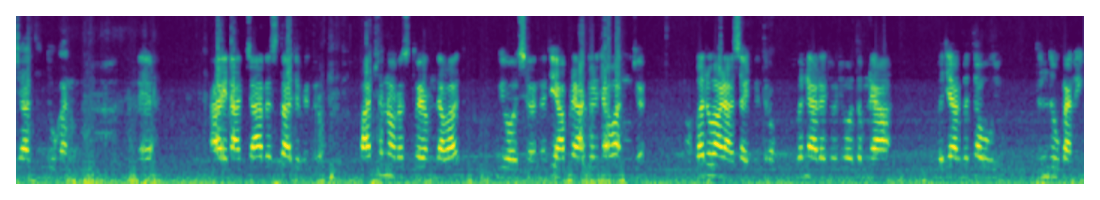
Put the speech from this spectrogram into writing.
છે, આ ધંધુકાનું. અને આ એના ચાર રસ્તા છે મિત્રો. પાછળનો રસ્તો એ અમદાવાદ ગયો છે અને હજી આપણે આગળ જવાનું છે. બરવાડા સાઈડ મિત્રો. બનારે જો જો તમને આ બજાર બતાવું છું, ધંધુકાની.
